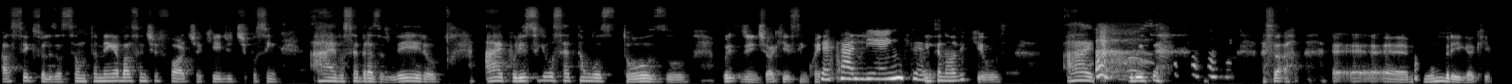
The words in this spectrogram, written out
à sexualização também é bastante forte aqui, de tipo assim, ai, você é brasileiro? Ai, por isso que você é tão gostoso. Por- Gente, olha aqui, 50, Que é caliente. 59 quilos. Ai, por isso. Essa é, é, é, lombriga aqui.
